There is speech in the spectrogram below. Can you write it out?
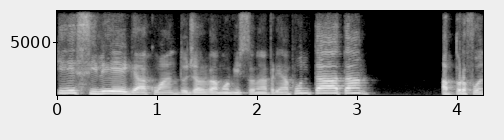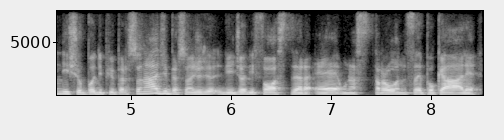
che si lega a quanto già avevamo visto nella prima puntata, approfondisce un po' di più i personaggi. Il personaggio di Jodie Foster è una stronza epocale,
